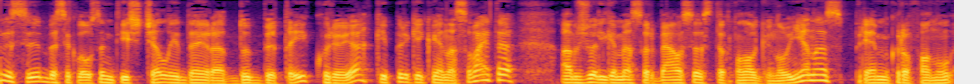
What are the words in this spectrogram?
visi besiklausantys, čia laida yra Du bitai, kurioje, kaip ir kiekvieną savaitę, apžvelgiame svarbiausias technologijų naujienas, prie mikrofonų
